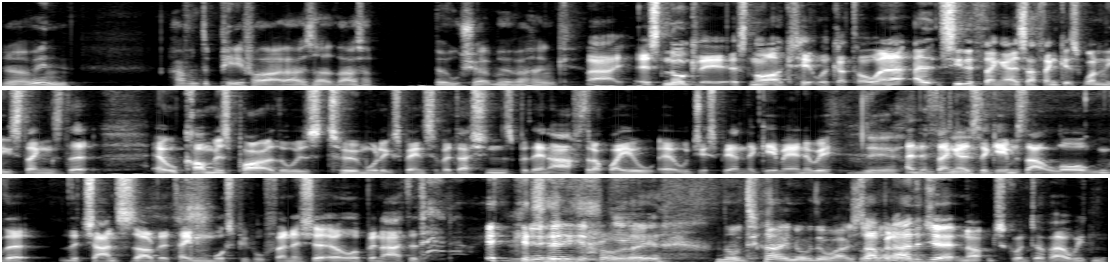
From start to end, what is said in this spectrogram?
You know what I mean? Having to pay for that that's a that's a bullshit move. I think. Aye, it's not great. It's not a great look at all. And I, I see the thing is, I think it's one of these things that it'll come as part of those two more expensive editions, but then after a while, it'll just be in the game anyway. Yeah, And the thing agree. is, the game's that long that the chances are by the time most people finish it, it'll have been added. anyway. 'Cause Yeah, you're probably right. No, I know the watch. Has that been added yet? No, I'm just going to do a bit of weeding.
